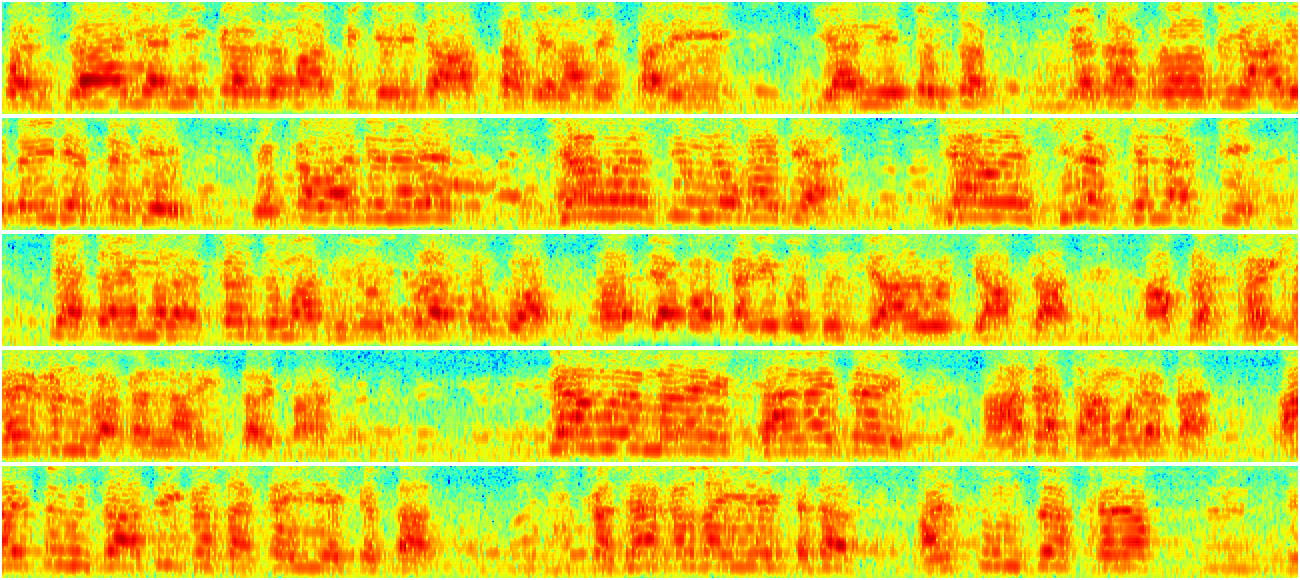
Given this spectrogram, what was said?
पण जर यांनी कर्जमाफी केली तर आता देणार नाही चाले यांनी तुमचा व्यथा कुणाला तुम्ही आले तरी देत नाही ते. कवा देणार आहेत. ज्या वेळेस निवडणूक आहे त्या ज्या वेळेस इलेक्शन लागते त्या टायमाला कर्जमाफी देऊन पुन्हा सांगू आपल्या बोकाने बसून चार वर्ष आपला आपला खैखळकडून उभा करणार आहे सरकार. त्यामुळे मला एक सांगायचंय आता थांबू नका. अरे तुम्ही जाती करता काही एक येतात. कशा करता एक येतात. आणि तुमचं खरं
